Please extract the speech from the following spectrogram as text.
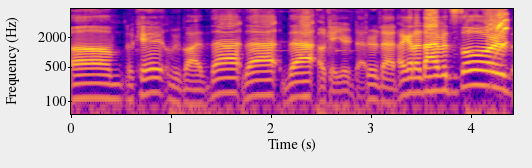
Um, okay, let me buy that, that, that. Okay, you're dead. You're dead. I got a diamond sword.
